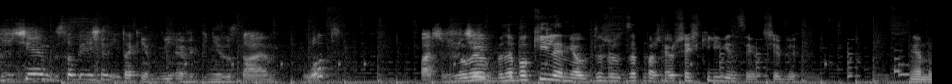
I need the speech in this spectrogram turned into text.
wrzuciłem sobie i się i tak nie, MVP nie dostałem. What? Patrz, No, wrzuciłem... bo- no bo kile miał dużo, zobacz, miał 6 kili więcej od ciebie. Nie, No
